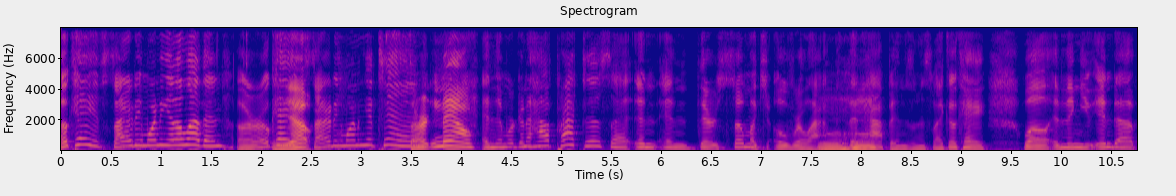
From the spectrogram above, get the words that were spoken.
okay it's saturday morning at 11 or okay Yep. it's saturday morning at 10 Starting now. and then we're gonna have practice at, and and there's so much overlap that Mm-hmm. happens and it's like okay well and then you end up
